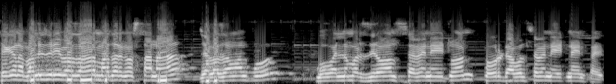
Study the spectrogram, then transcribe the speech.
ঠিকানা বালিজুরি বাজার, মাদারগঞ্জ থানা, জেলা Jamalpur, mobile number zero one seven eight one four double seven eight nine five.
